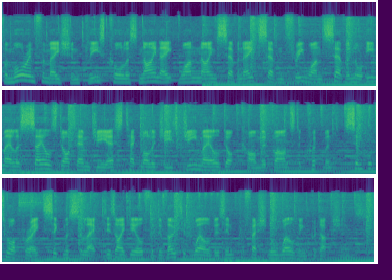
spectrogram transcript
For more information please call us 98197877317 or email us sales.mgstechnologies@gmail.com Advanced equipment, simple to operate Sigma Select is ideal for devoted welders in professional welding productions.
